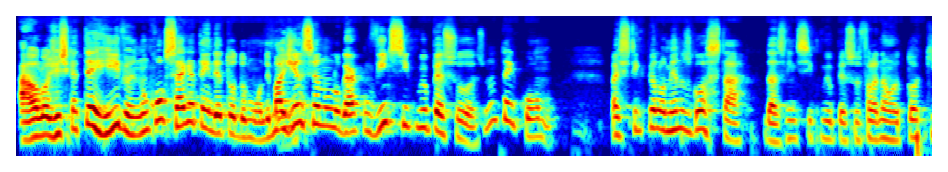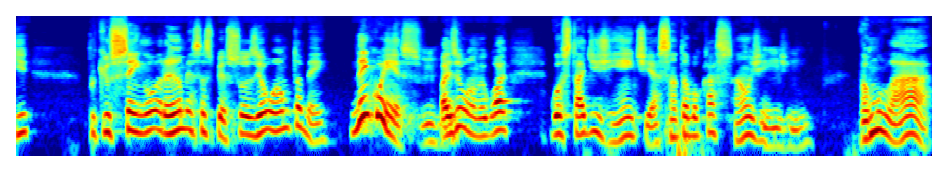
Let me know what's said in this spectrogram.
A logística é terrível, não consegue atender todo mundo. Imagina você num lugar com 25 mil pessoas. Não tem como mas você tem que pelo menos gostar das 25 mil pessoas. Falar, não, eu tô aqui porque o Senhor ama essas pessoas, eu amo também. Nem conheço, uhum. mas eu amo. Eu gosto gostar de gente, é a santa vocação, gente. Uhum. Vamos lá.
